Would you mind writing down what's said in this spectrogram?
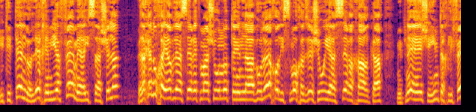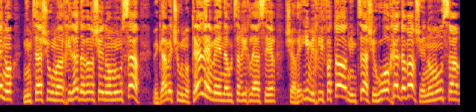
היא תיתן לו לחם יפה מהעיסה שלה. ולכן הוא חייב להסר את מה שהוא נותן לה, והוא לא יכול לסמוך על זה שהוא יאסר אחר כך, מפני שאם תחליפנו, נמצא שהוא מאכילה דבר שאינו מאוסר. וגם את שהוא נוטל ממנה הוא צריך להסר, שהרי אם החליפתו, נמצא שהוא אוכל דבר שאינו מאוסר.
